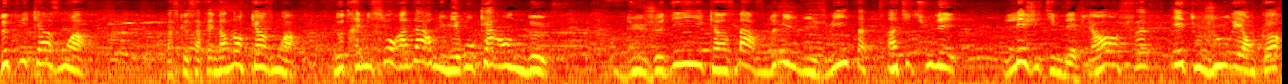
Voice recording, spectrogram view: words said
Depuis 15 mois, parce que ça fait maintenant 15 mois, notre émission Radar numéro 42 du jeudi 15 mars 2018, intitulée Légitime défiance, est toujours et encore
